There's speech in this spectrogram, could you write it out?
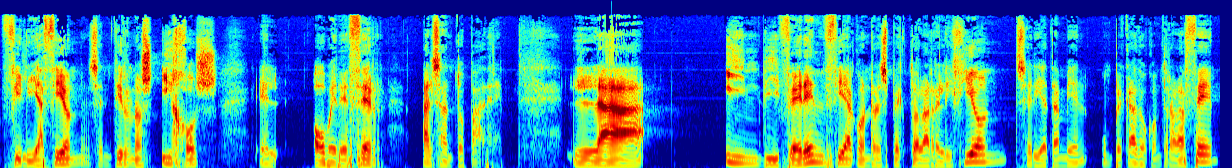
filiación, sentirnos hijos, el obedecer al Santo Padre. La indiferencia con respecto a la religión sería también un pecado contra la fe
